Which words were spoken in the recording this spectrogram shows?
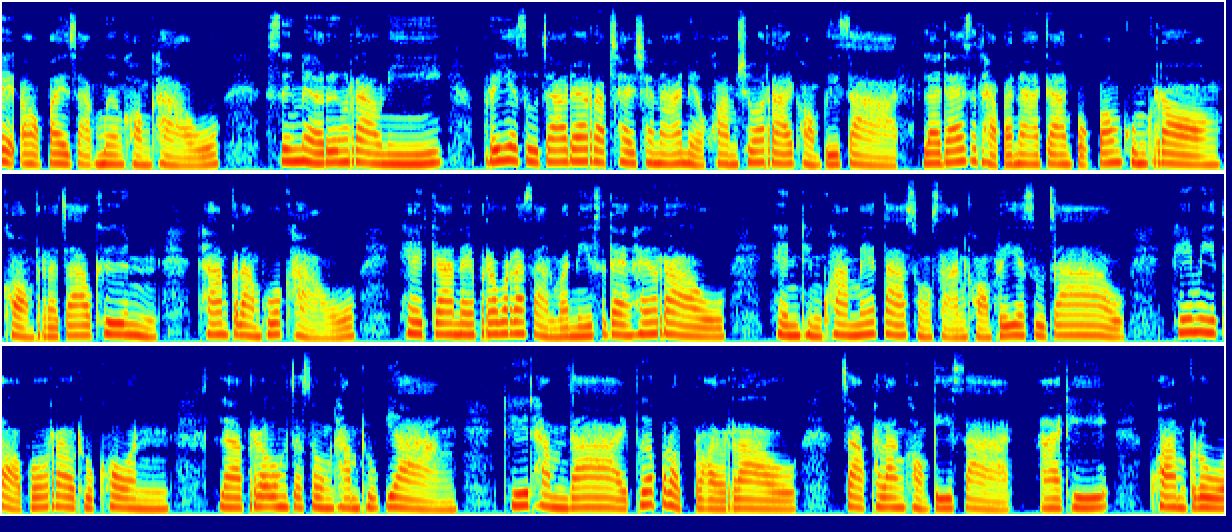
ด็จออกไปจากเมืองของเขา ซึ่งในเรื่องราวนี้ พระเยซูเจ้าได้รับชัยชนะเหนือความชั่วร้ายของปีศาจ และได้สถาปนาการปกป้องคุ้มครองของพระเจ้าขึ้น ท่ามกลางพวกเขา เหตุการณ์ในพระวรสารวันนี้แสดงให้เรา เห็นถึงความเมตตาสงสารของพระเยซูเจ้า ที่มีต่อพวกเราทุกคน และพระองค์จะทรงทำทุกอย่างที่ทำได้เพื่อปลดปล่อยเรา จากพลังของปีศาจ อาทิ ความกลัว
